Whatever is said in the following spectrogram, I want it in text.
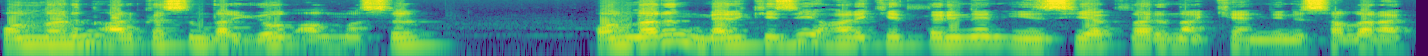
onların arkasında yol alması, onların merkezi hareketlerinin insiyaklarına kendini salarak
